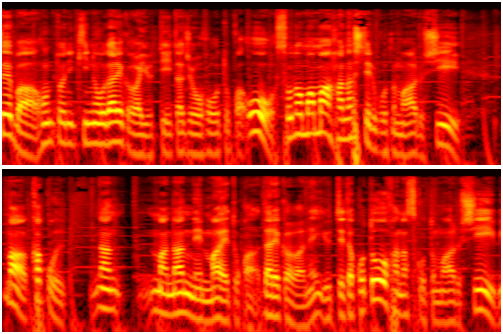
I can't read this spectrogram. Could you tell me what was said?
例えば本当に昨日誰かが言っていた情報とかをそのまま話してることもあるし、まあ過去何,、まあ、何年前とか誰かがね、言ってたことを話すこともあるし、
